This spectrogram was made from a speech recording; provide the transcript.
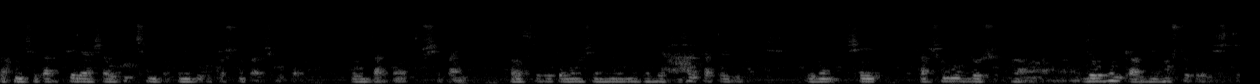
তখন সে তার ফেলে আসা অতীত সম্পর্কে নিজেকে প্রশ্ন করা শুরু করে এবং তার কোনো উত্তর সে পায় না। ফলশ্রুতিতে মানুষের মনের মধ্যে যে হাহাকার তৈরি হয় এবং সে তার সমগ্র যৌবনকাল যে নষ্ট করে এসেছে,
